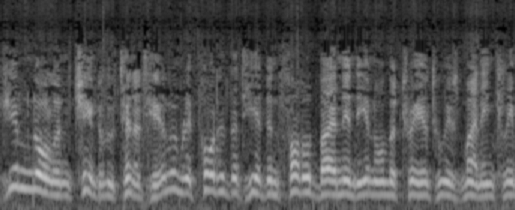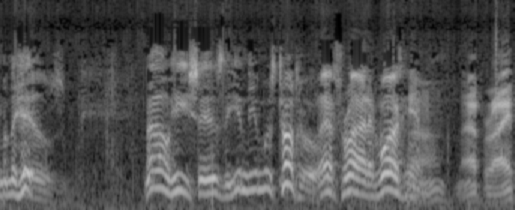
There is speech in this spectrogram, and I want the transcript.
Jim Nolan came to Lieutenant Hill and reported that he had been followed by an Indian on the trail to his mining claim in the hills. Now he says the Indian was Tonto. That's right, it was him. Uh, that's right.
